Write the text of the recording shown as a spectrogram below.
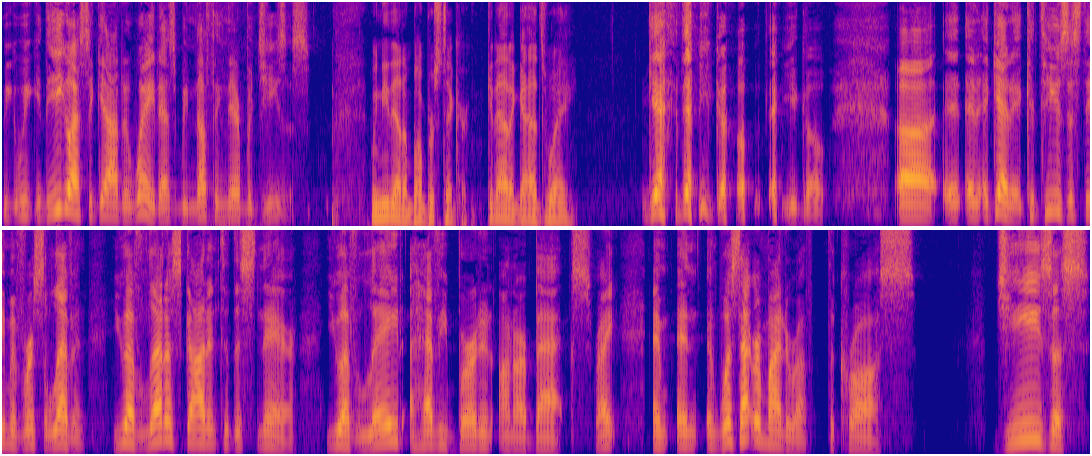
we, we, the ego has to get out of the way. There has to be nothing there but Jesus. We need that a bumper sticker. Get out of God's way. Yeah, there you go. There you go. Uh, and again, it continues this theme in verse 11. You have led us, God, into the snare. You have laid a heavy burden on our backs, right? And, and, and what's that reminder of? The cross. Jesus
